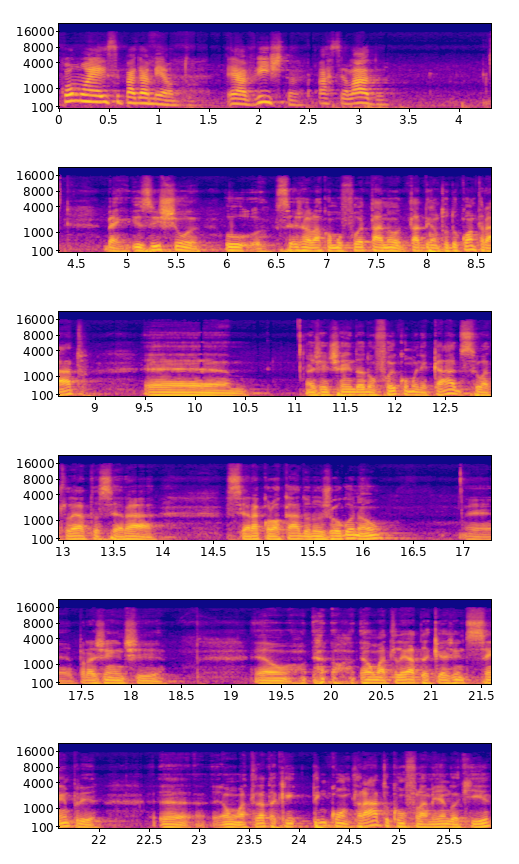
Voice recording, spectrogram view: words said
Como é esse pagamento? É à vista? Parcelado? Bem, existe o, o seja lá como for, está tá dentro do contrato. É, a gente ainda não foi comunicado se o atleta será, será colocado no jogo ou não. É, Para a gente, é um, é um atleta que a gente sempre é, é um atleta que tem contrato com o Flamengo aqui,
